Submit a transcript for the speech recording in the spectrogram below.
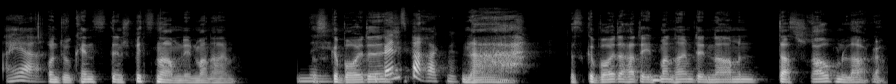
Ah ja. Und du kennst den Spitznamen in Mannheim. Nee. Das Gebäude. Benz-Baracken. Na, das Gebäude hatte in Mannheim den Namen Das Schraubenlager.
